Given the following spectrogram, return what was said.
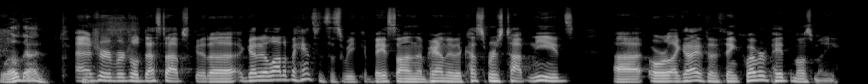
well done. Azure Virtual Desktops got a got a lot of enhancements this week based on apparently their customers' top needs, uh, or like I have to think, whoever paid the most money.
